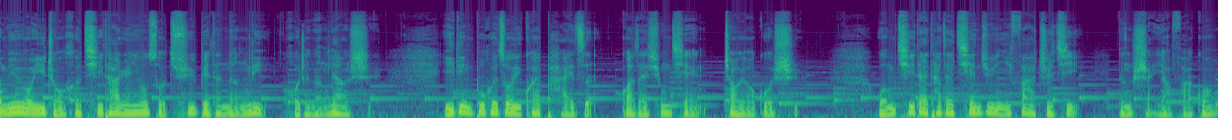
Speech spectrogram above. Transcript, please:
我们拥有一种和其他人有所区别的能力或者能量时，一定不会做一块牌子挂在胸前招摇过市。我们期待它在千钧一发之际能闪耀发光。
